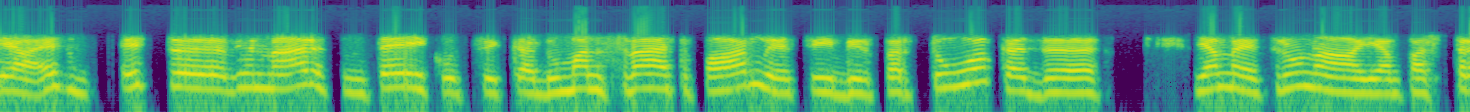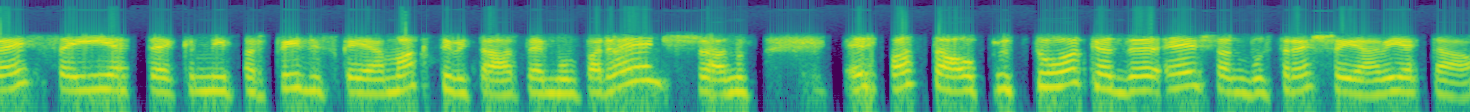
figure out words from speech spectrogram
Jā, es, es eh, vienmēr esmu teikusi, ka nu, mana svēta pārliecība ir par to, ka, eh, ja mēs runājam par stresa ietekmi, par fiziskajām aktivitātēm un par ēšanu, es pastāvu uz to, ka eh, ēšana būs trešajā vietā.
